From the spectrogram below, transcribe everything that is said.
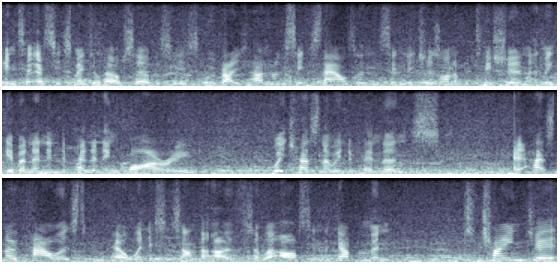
into Essex Mental Health Services. We raised 106,000 signatures on a petition been given an independent inquiry which has no independence. It has no powers to compel witnesses under oath, so we're asking the government to change it,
